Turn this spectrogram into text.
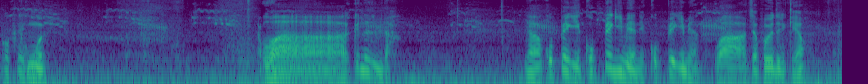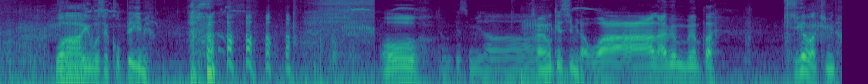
국물. 와, 끝내줍니다. 야, 꽃배기, 꽃배기면이, 꽃배기면. 와, 제가 보여드릴게요. 와, 이거 보세요, 꽃배기면. 오, 잘 먹겠습니다. 잘 먹겠습니다. 와, 라면 면발 기가 막힙니다.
